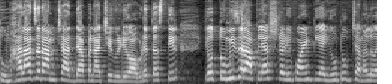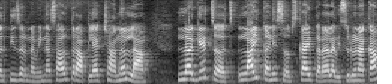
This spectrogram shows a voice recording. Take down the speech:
तुम्हाला जर आमच्या अध्यापनाचे व्हिडिओ आवडत असतील किंवा तुम्ही जर आपल्या स्टडी पॉईंट या यूट्यूब चॅनलवरती जर नवीन असाल तर आपल्या चॅनलला लगेचच लाईक आणि सबस्क्राईब करायला विसरू नका.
